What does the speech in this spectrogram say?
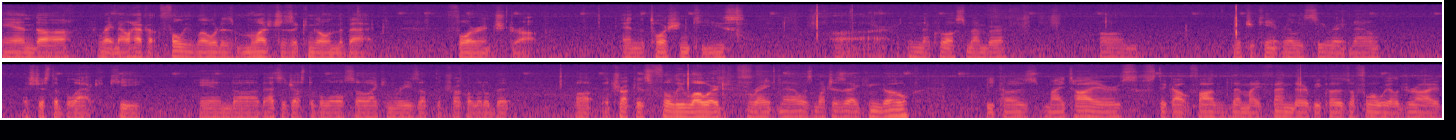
And uh, right now I have it fully lowered as much as it can go in the back. Four inch drop. And the torsion keys are in the cross member, um, which you can't really see right now. It's just a black key, and uh, that's adjustable also. I can raise up the truck a little bit, but the truck is fully lowered right now as much as I can go because my tires stick out farther than my fender because of four-wheel drive.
